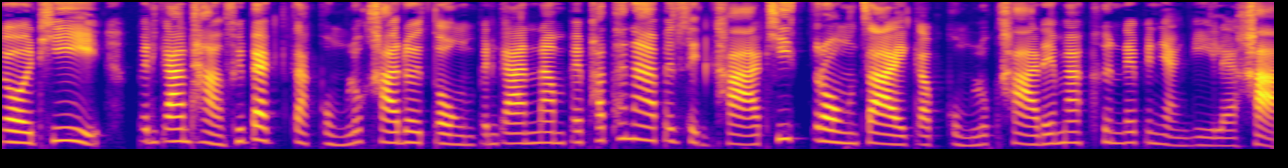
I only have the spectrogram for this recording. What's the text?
โดยที่เป็นการถาม feedback จากกลุ่มลูกค้าโดยตรง เป็นการนำไปพัฒนาเป็นสินค้าที่ตรงใจกับกลุ่มลูกค้าได้มากขึ้นได้เป็นอย่างดีเลยค่ะ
